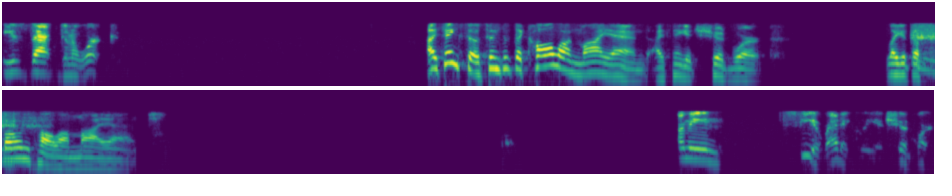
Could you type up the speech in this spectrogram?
Is that going to work? I think so. Since it's a call on my end, I think it should work. Like it's a phone call on my end. I mean, theoretically, it should work.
